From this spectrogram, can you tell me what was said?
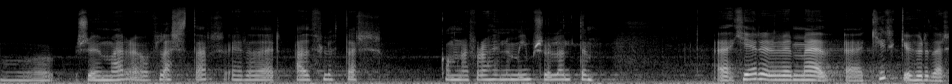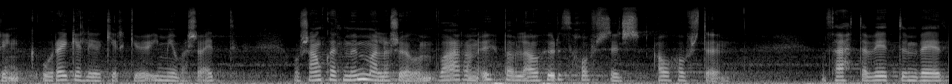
og sumar og flestar eru þær aðfluttar komnar frá hennum ímsu löndum. Uh, hér erum við með uh, kirkjuhurðarring úr Reykjavíðakirkju í Mývarsveit og samkvæmt mummalasögum var hann uppaflega á hurð hofsins á hofstöðum. Og þetta vitum við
